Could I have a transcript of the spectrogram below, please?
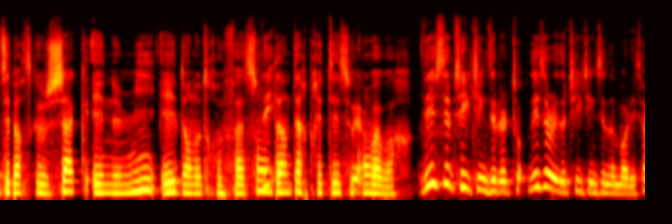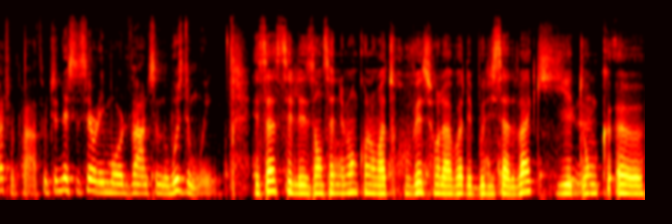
c'est parce que chaque ennemi est dans notre façon d'interpréter ce qu'on va voir. These are teachings that are ta- these are the teachings in the Bodhisattva path, which are necessarily more advanced in the wisdom wing. Et ça, c'est les enseignements que l'on va trouver sur la voie des bodhisattvas, qui est donc euh,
